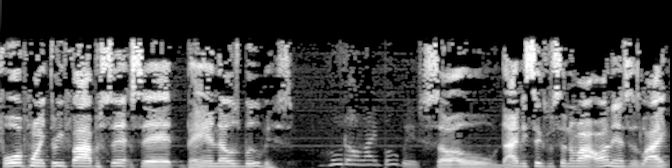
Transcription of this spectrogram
4.35% said ban those boobies. Who don't like boobies? so 96% of our audience is like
